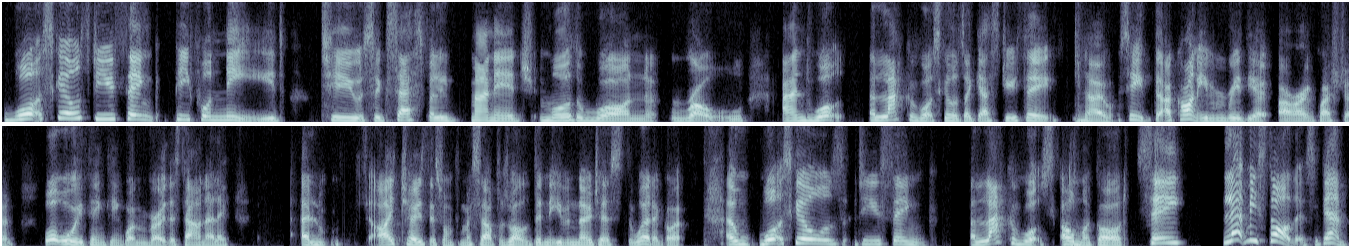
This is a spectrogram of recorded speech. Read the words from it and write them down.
what skills do you think people need to successfully manage more than one role? And what a lack of what skills, I guess, do you think? No, see, I can't even read the our own question. What were we thinking when we wrote this down, Ellie? And I chose this one for myself as well. Didn't even notice the word I got. And what skills do you think a lack of what's? Oh my god! See, let me start this again.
